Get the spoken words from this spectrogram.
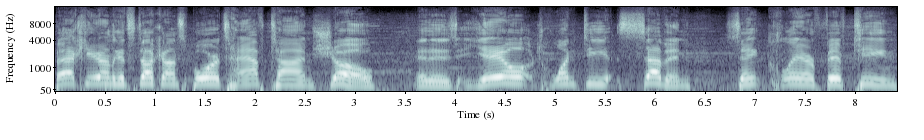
Back here on the Get Stuck on Sports halftime show, it is Yale 27, St. Clair 15.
